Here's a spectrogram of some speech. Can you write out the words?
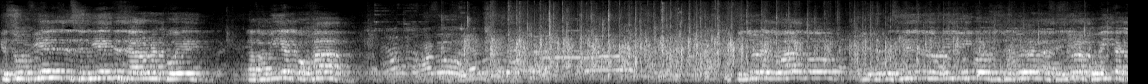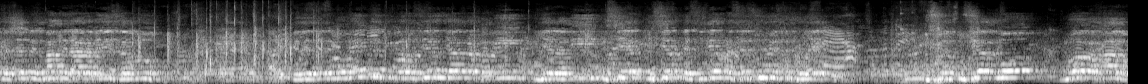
que son fieles descendientes de Arona Cohen, la familia Cojab. El señor Eduardo, nuestro presidente honorífico, y su señora, la señora Jovita, que ayer les mande larga vida y salud que desde el momento en que conocieron ya a y el hicieron, decidieron hacer suyo este proyecto. Y su entusiasmo no ha bajado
